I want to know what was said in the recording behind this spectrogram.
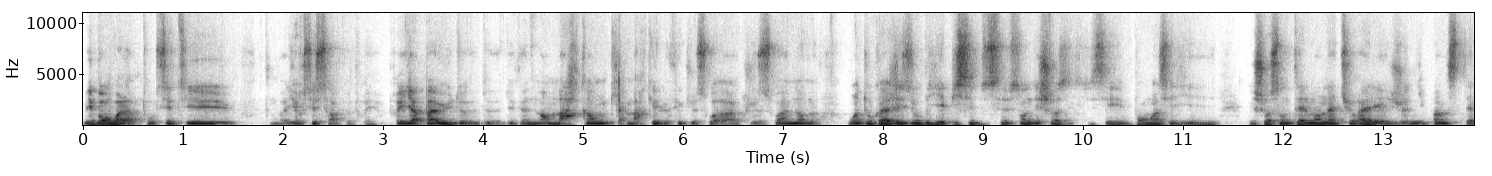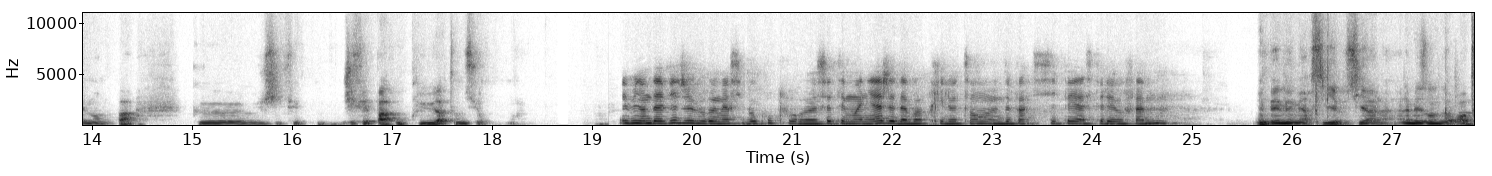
Mais bon, voilà. Donc, c'était. On va dire que c'est ça à peu près. Après, il n'y a pas eu d'événement marquant qui a marqué le fait que je sois, que je sois un homme. Ou en tout cas, je les ai oubliés. Puis, ce sont des choses. Pour moi, les choses sont tellement naturelles et je n'y pense tellement pas que j'y fais, fais pas ou plus attention. Eh bien, David, je vous remercie beaucoup pour euh, ce témoignage et d'avoir pris le temps euh, de participer à Stéréofemmes. Eh bien, merci aussi à la, à la Maison d'Europe.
